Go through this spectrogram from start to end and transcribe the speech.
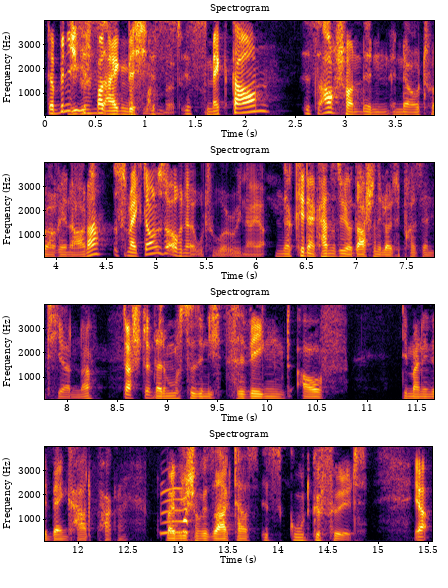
Da bin ich Wie ist es gespannt, eigentlich? Ist, ist SmackDown ist auch schon in, in der O2 Arena, oder? SmackDown ist auch in der O2 Arena, ja. Okay, dann kannst du natürlich auch da schon die Leute präsentieren, ne? Das stimmt. Dann musst du sie nicht zwingend auf die Money in the Bank Card packen. Weil, wie du schon gesagt hast, ist gut gefüllt. Ja.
